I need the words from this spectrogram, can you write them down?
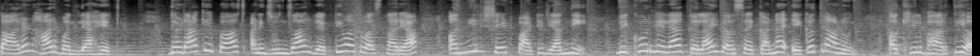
तारणहार बनले आहेत. धडाकेबाज आणि झुंजार व्यक्तिमत्व असणाऱ्या अनिल शेठ पाटील यांनी विखुरलेल्या गलाई व्यावसायिकांना एकत्र आणून अखिल भारतीय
